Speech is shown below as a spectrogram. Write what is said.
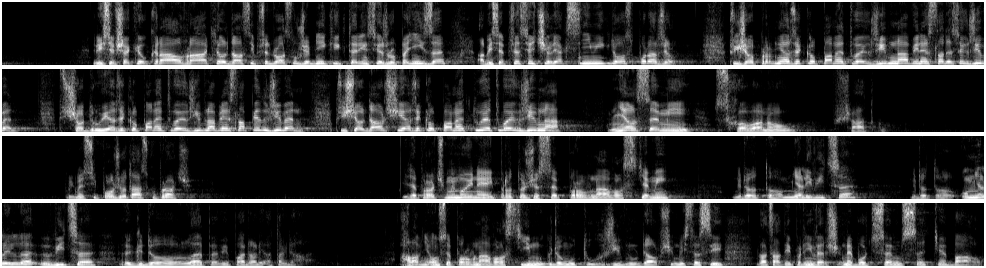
Když se však jeho král vrátil, dal si předvolat služebníky, kterým svěřil peníze, aby se přesvědčil, jak s nimi kdo hospodařil. Přišel první a řekl, pane, tvoje hřivna vynesla deset hřiven. Přišel druhý a řekl, pane, tvoje hřivna vynesla pět hřiven. Přišel další a řekl, pane, tu je tvoje hřivna. Měl jsem ji schovanou v šátku. Pojďme si položit otázku, proč? Víte proč? Mimo jiné i proto, že se porovnával s těmi, kdo toho měli více, kdo toho uměli více, kdo lépe vypadali a tak dále. A hlavně on se porovnával s tím, kdo mu tu hřivnu dal. Všimli jste si, 21. verš, neboť jsem se tě bál.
